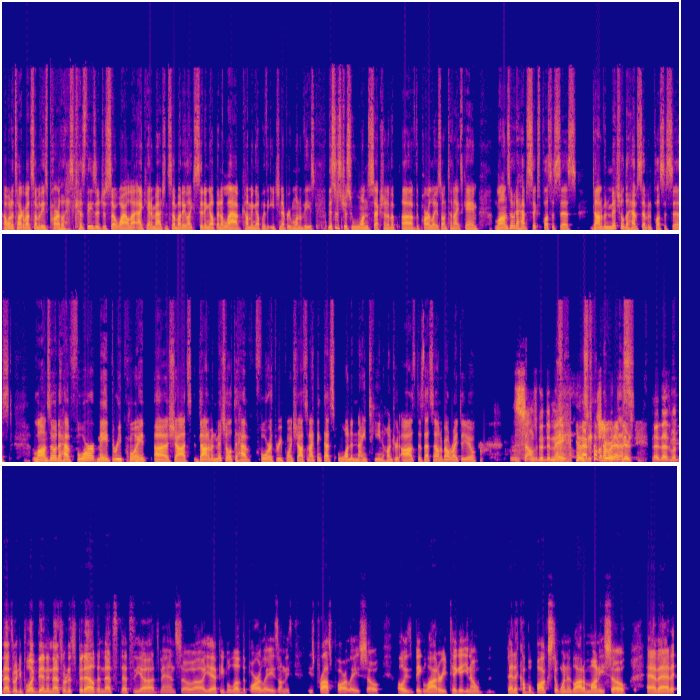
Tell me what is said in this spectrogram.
I want to talk about some of these parlays because these are just so wild. I, I, can't imagine somebody like sitting up in a lab coming up with each and every one of these. This is just one section of the uh, of the parlays on tonight's game. Lonzo to have six plus assists, Donovan Mitchell to have seven plus assists, Lonzo to have four made three point uh, shots, Donovan Mitchell to have four three point shots, and I think that's one to nineteen hundred odds. Does that sound about right to you? Sounds good to me. I'm sure that there's that, that's what that's what you plugged in and that's what it spit out and that's that's the odds, man. So uh, yeah, people love the parlays on these these props parlays. So all these big lottery ticket, you know, bet a couple bucks to win a lot of money. So have at it.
